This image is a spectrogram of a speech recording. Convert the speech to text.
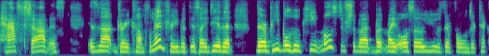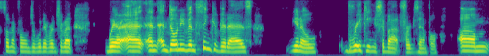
half Shabbos, is not very complimentary, but this idea that there are people who keep most of Shabbat but might also use their phones or text on their phones or whatever in Shabbat, whereas, and, and don't even think of it as, you know, breaking Shabbat, for example. Um,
